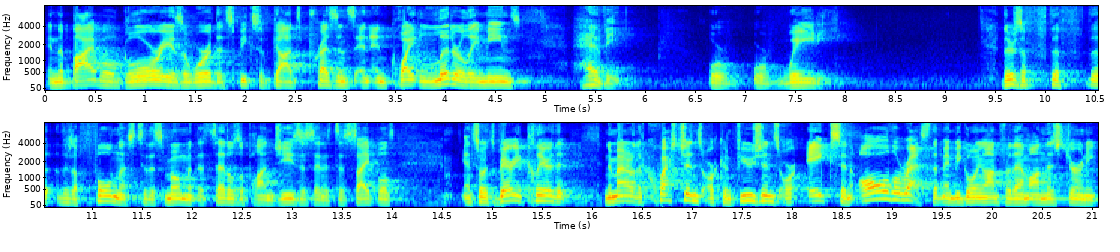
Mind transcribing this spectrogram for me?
In the Bible, glory is a word that speaks of God's presence and, and quite literally means heavy or, or weighty. There's a, the, the, there's a fullness to this moment that settles upon Jesus and his disciples. And so it's very clear that no matter the questions or confusions or aches and all the rest that may be going on for them on this journey,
